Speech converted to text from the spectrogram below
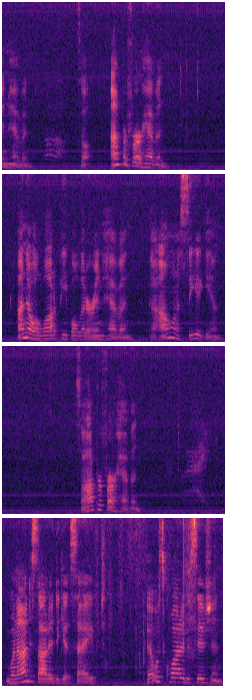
in heaven. So I prefer heaven. I know a lot of people that are in heaven that I want to see again. So I prefer heaven. When I decided to get saved, it was quite a decision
